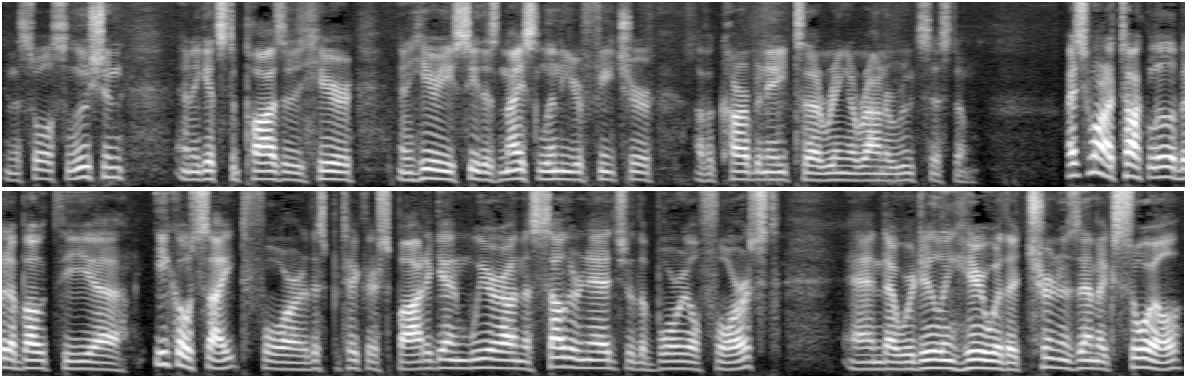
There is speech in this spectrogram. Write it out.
in the soil solution and it gets deposited here. And here you see this nice linear feature of a carbonate uh, ring around a root system. I just want to talk a little bit about the uh, eco site for this particular spot. Again, we are on the southern edge of the boreal forest and uh, we're dealing here with a Chernozemic soil.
